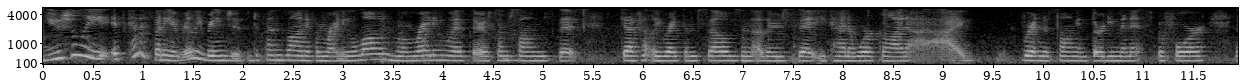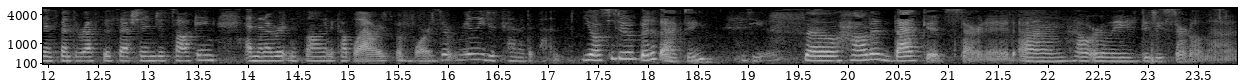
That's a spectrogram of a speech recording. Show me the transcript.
Usually, it's kind of funny. It really ranges. It depends on if I'm writing alone, who I'm writing with. There are some songs that definitely write themselves, and others that you kind of work on. Written a song in 30 minutes before, and then spent the rest of the session just talking, and then I've written a song in a couple hours before. So it really just kind of depends. you also do a bit of acting? I do. So how did that get started? Um, how early did you start on that?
